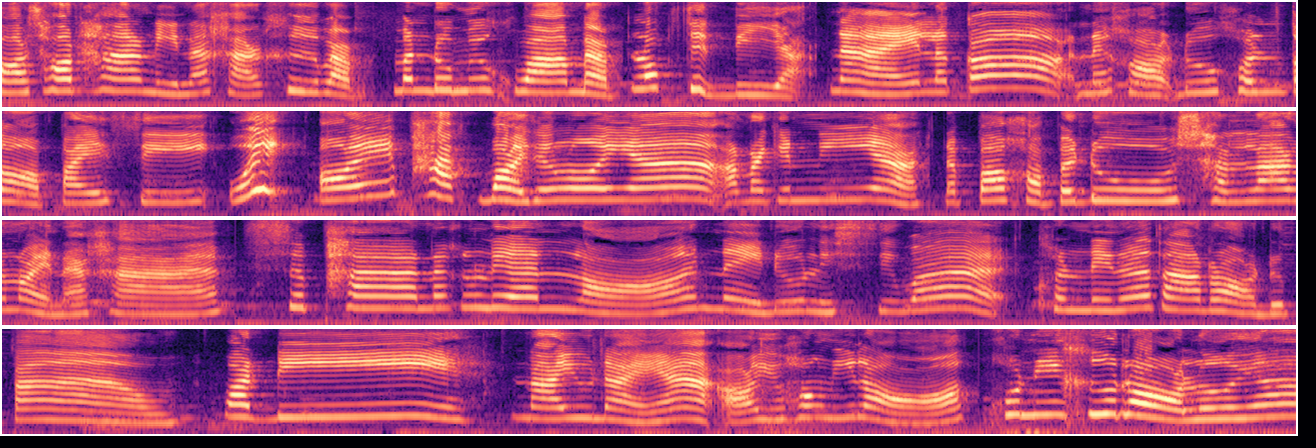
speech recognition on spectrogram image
ปอชอบท่านี้นะคะ คือแบบมันดูมีความแบบโรคจิตดีอะไหนแล้วก็ในขอดูคนต่อไปสิอุ้ยอ้อยผักบ่อยจังเลยอะอะไรกันเนี่ยเดี๋ยวปอขอไปดูชั้นล่างหน่อยนะคะสภานักเรียนเหรอไหนดูหน่อยสิว่า คนในหน้าตาหล่อหรือเปล่าหวัดดี นายอยู่ไหนอะอ๋ออยู่ห้องนี้เหรอ คนนี้คือหล่อเลยอะ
